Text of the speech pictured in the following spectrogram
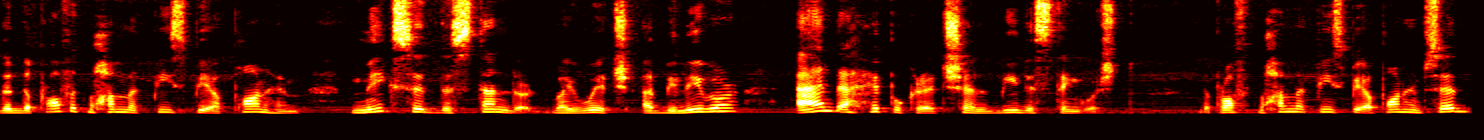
that the Prophet Muhammad, peace be upon him, makes it the standard by which a believer and a hypocrite shall be distinguished. The Prophet Muhammad, peace be upon him, said,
